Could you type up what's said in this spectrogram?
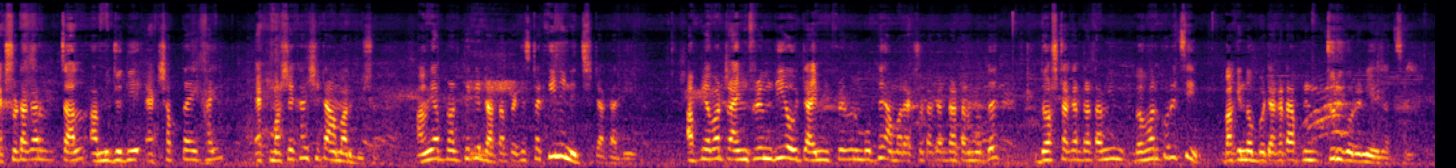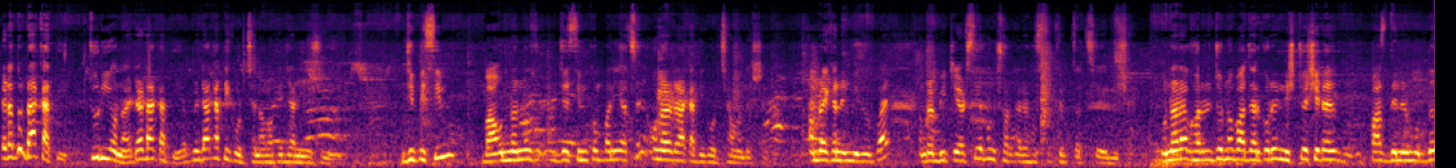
একশো টাকার চাল আমি যদি এক সপ্তাহে খাই, এক মাসে খাই, সেটা আমার বিষয়। আমি আপনার থেকে ডাটা প্যাকেজটা কিনে নিচ্ছি টাকা দিয়ে। আপনি আবার টাইম ফ্রেম দিয়ে ওই টাইম ফ্রেমের মধ্যে আমার একশো টাকার ডাটার মধ্যে দশ টাকার ডাটা আমি ব্যবহার করেছি, বাকি নব্বই টাকাটা আপনি চুরি করে নিয়ে যাচ্ছেন। এটা তো ডাকাতি, চুরিও না এটা ডাকাতি। আপনি ডাকাতি করছেন আমাকে জানিয়ে শুনিয়ে। জিপি সিম বা অন্যান্য যে সিম কোম্পানি আছে, ওনারা ডাকাতি করছে আমাদের সাথে। আমরা এখানে নিরুপায়, আমরা বিটিআরসি এবং সরকারের হস্তক্ষেপ চাচ্ছি এই বিষয়ে। ওনারা ঘরের জন্য বাজার করে নিশ্চয়ই সেটা পাঁচ দিনের মধ্যে,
